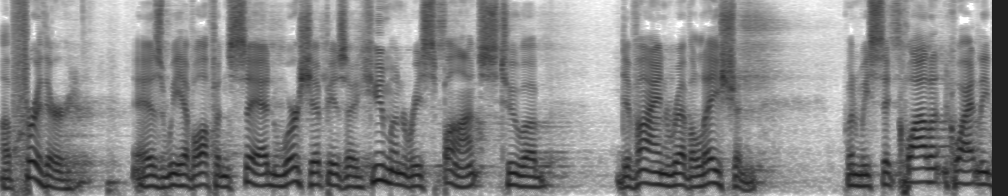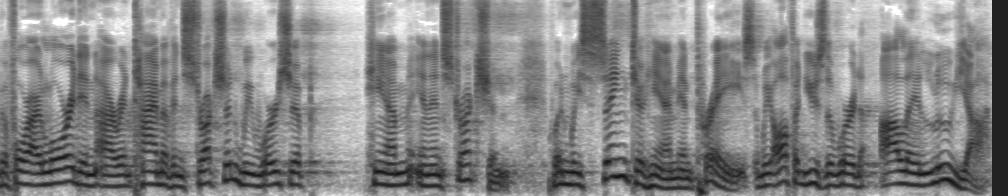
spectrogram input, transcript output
uh, further, as we have often said, worship is a human response to a divine revelation. When we sit quiet, quietly before our Lord in our time of instruction, we worship Him in instruction. When we sing to Him in praise, we often use the word Alleluia,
